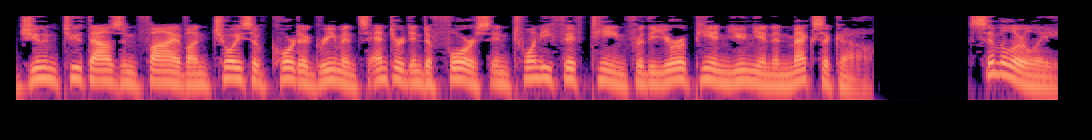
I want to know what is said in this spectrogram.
June 2005 on choice of court agreements entered into force in 2015 for the European European Union and Mexico. Similarly,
